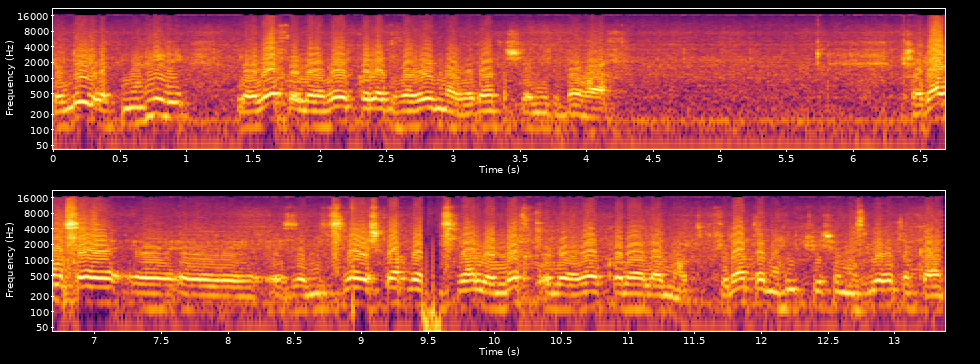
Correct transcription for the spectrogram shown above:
כלי, את נהי, להולך ולעורר כל הדברים לעבודת השם יתברך. כשאדם עושה אה, אה, איזה מצווה, יש כוח במצווה להולך ולעורר כל העולמות. תחילת הנהי, כפי שהוא מסביר אותה כאן,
